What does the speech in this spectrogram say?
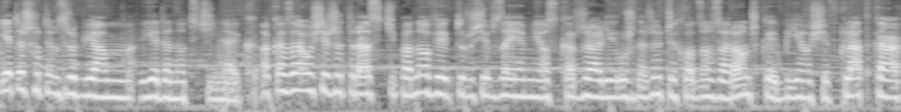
Ja też o tym zrobiłam jeden odcinek. Okazało się, że teraz ci panowie, którzy się wzajemnie oskarżali różne rzeczy, chodzą za rączkę, biją się w klatkach,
